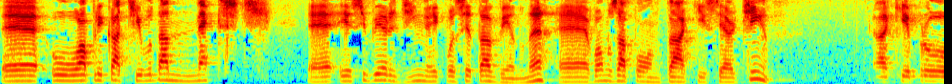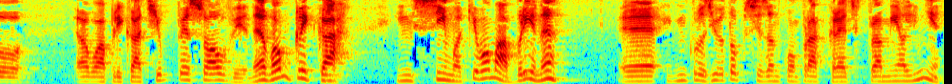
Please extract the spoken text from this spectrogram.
é, o aplicativo da Next. É esse verdinho aí que você está vendo, né? É, vamos apontar aqui certinho, aqui para é, o aplicativo para o pessoal ver, né? Vamos clicar em cima aqui, vamos abrir, né? É, inclusive eu estou precisando comprar crédito para a minha linha,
